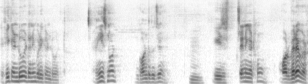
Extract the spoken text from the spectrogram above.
if he can do it, anybody can do it. And he's not gone to the gym. He's training at home or wherever.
